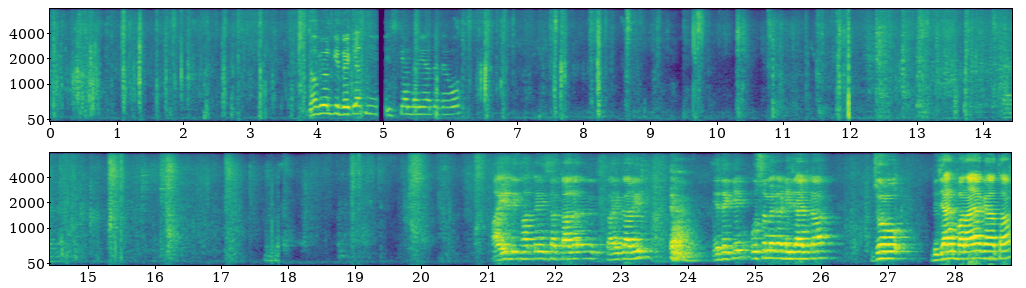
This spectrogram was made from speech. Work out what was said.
जो भी उनकी बेटियाँ थी, इसके अंदर ही रहते थे वो। आइए दिखाते हैं इसका काला कारीगरी। ये देखिए, उस समय का डिज़ाइन का जो डिज़ाइन बनाया गया था,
